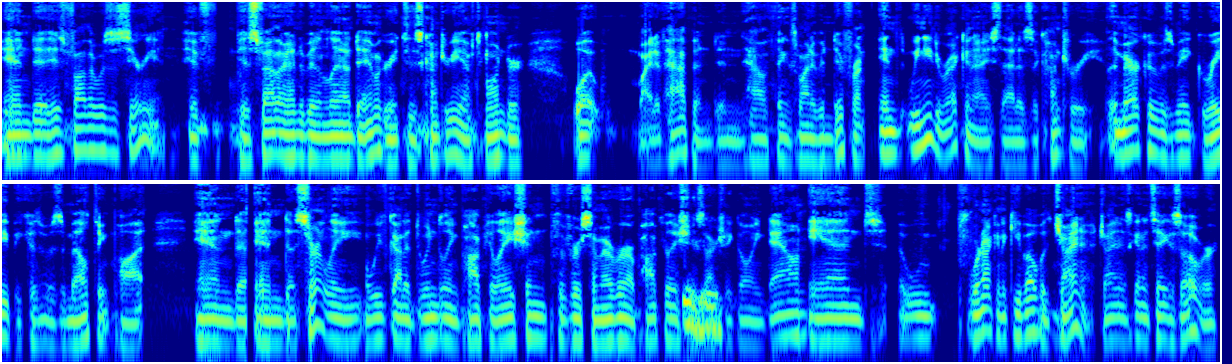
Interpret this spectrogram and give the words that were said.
And uh, his father was a Syrian. If his father hadn't been allowed to immigrate to this country, you have to wonder what might have happened and how things might have been different. And we need to recognize that as a country. America was made great because it was a melting pot and uh, and uh, certainly we've got a dwindling population for the first time ever. Our population mm-hmm. is actually going down, and we, we're not going to keep up with China. China is going to take us over,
